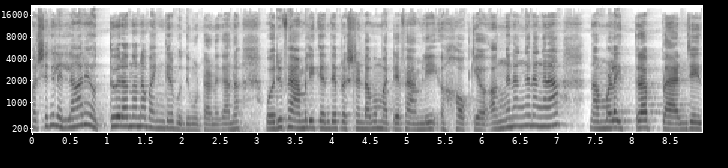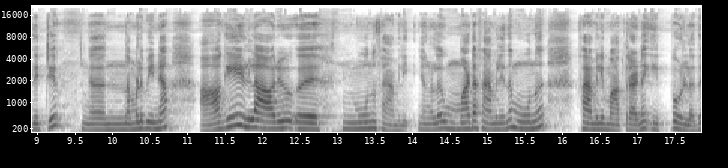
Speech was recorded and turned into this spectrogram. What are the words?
പക്ഷേങ്കിൽ എല്ലാവരെയും ഒത്തുവരാന്ന് പറഞ്ഞാൽ ഭയങ്കര ബുദ്ധിമുട്ടാണ്. കാരണം ഒരു ഫാമിലിക്ക് എന്തേ പ്രശ്നം ഉണ്ടാകുമ്പോൾ മറ്റേ ഫാമിലി ഓക്കെ അങ്ങനെ അങ്ങനെ അങ്ങനെ നമ്മൾ ഇത്ര പ്ലാൻ ചെയ്തിട്ട് നമ്മൾ പിന്നെ ആകെയുള്ള ആ ഒരു മൂന്ന് ഫാമിലി ഞങ്ങൾ ഉമ്മയുടെ ഫാമിലിയിൽ നിന്ന് മൂന്ന് ഫാമിലി മാത്രമാണ് ഇപ്പോൾ ഉള്ളത്.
